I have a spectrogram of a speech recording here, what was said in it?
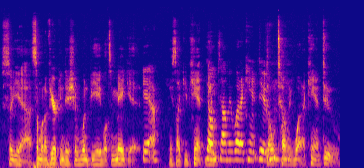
so yeah, someone of your condition wouldn't be able to make it. Yeah. He's like, you can't. Don't you- tell me what I can't do. don't tell me what I can't do.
